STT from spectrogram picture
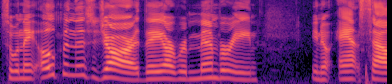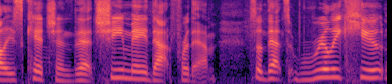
So when they open this jar, they are remembering, you know, Aunt Sally's kitchen that she made that for them. So that's really cute.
